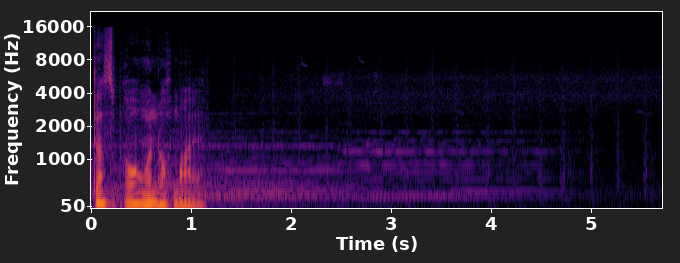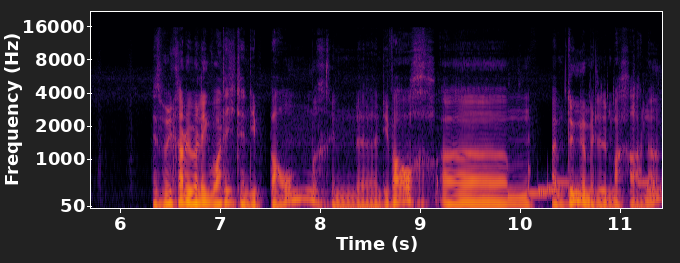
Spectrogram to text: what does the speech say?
Das brauchen wir nochmal. Muss ich gerade überlegen, wo hatte ich denn die Baumrinde? Die war auch ähm, beim Düngemittelmacher, ne?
